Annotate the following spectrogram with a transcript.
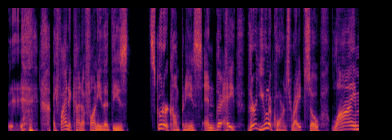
I find it kind of funny that these scooter companies and they're, hey they're unicorns right? So lime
